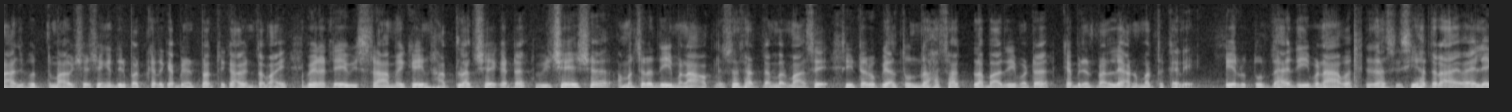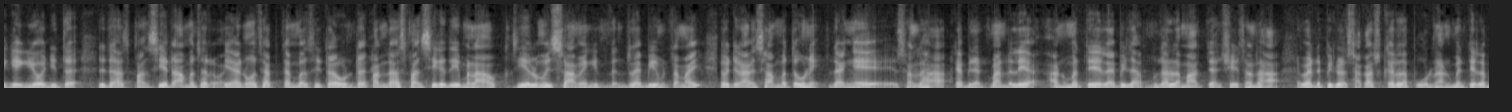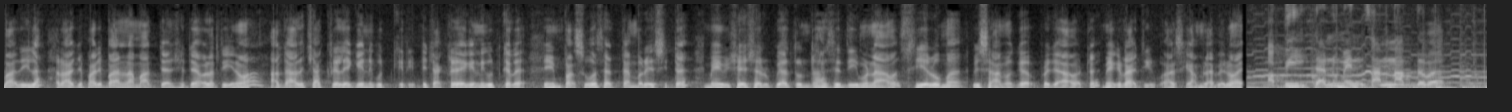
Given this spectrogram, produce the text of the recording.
රාජපුත්තුමා විශේෂයෙන් ඉදිරිපත් කළ කැබිනට් පත්‍රිකාවෙන් තමයි අපේ රටේ විශ්‍රාමිකයින් 7 ලක්ෂයකට විශේෂ අමතර දීමනාවක් ලෙස සැප්තැම්බර් මාසේ සිට රුපියල් 3000ක් ලබා දීමට කැබිනට් මණ්ඩලය අනුමත කළේ. ඒ තුන්දහ දීමනාව දෙදස් විසිහතර අයවැලයකින් යෝජිත දෙදස් පන්සියට අමතරව යනුව සැප්තැම්බර් සිට උන්ට පන්දස් පන්සික දීමනාවක් සියලුම විශ්‍රාමයකින් ලැබීම තමයි යෝජනාවෙන් සම්මත වුණේ. දැන් ඒ සඳහා කැබිනට් මණ්ඩලය අනුමතය ලැබිලා මුදල් අමාත්‍යංශය සඳහා වැඩ පිළිවෙල සකස් කරලා පූර්ණ අනුමැතිය ලබා දීලා රාජ්‍ය පරිපාලන අමාත්‍යංශයට යවලා තිනවා අදාළ චක්‍රලයකින් නිකුත් කිරීම. ඒ චක්‍රලයකින් නිකුත් කළින් පසුව සැප්තැම්බරයේ සිට මේ විශේෂ රුපියල් 3000 දීමනාව සියලුම විශ්‍රාමික ප්‍රජාවට මේකට අයිතිවාසිකම් ලැබෙනවා. අපි දැනුමෙන් සන්නද්ධව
